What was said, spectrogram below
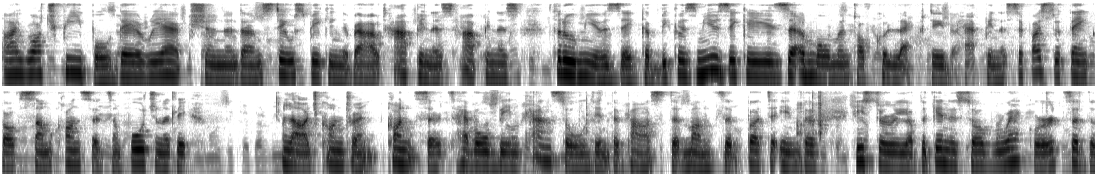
I watch people, their reaction, and I'm still speaking about happiness, happiness through music, because music is a moment of collective happiness. Suffice to think of some concerts, unfortunately, large concerts have all been cancelled in the past months, but in the history of the Guinness of Records, the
